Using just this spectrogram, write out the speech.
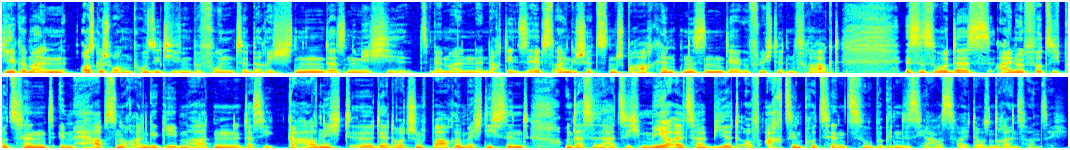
Hier kann man einen ausgesprochen positiven Befund berichten, dass nämlich, wenn man nach den selbst eingeschätzten Sprachkenntnissen der Geflüchteten fragt, ist es so, dass 41 Prozent im Herbst noch angegeben hatten, dass sie gar nicht äh, der deutschen Sprache mächtig sind. Und das hat sich mehr als halbiert auf 18 Prozent zu Beginn des Jahres 2023.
